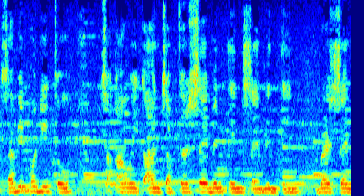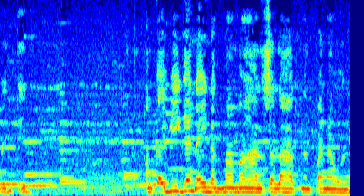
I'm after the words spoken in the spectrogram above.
Sabi po dito sa Kawikaan chapter 17, 17, verse 17. Ang kaibigan ay nagmamahal sa lahat ng panahon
